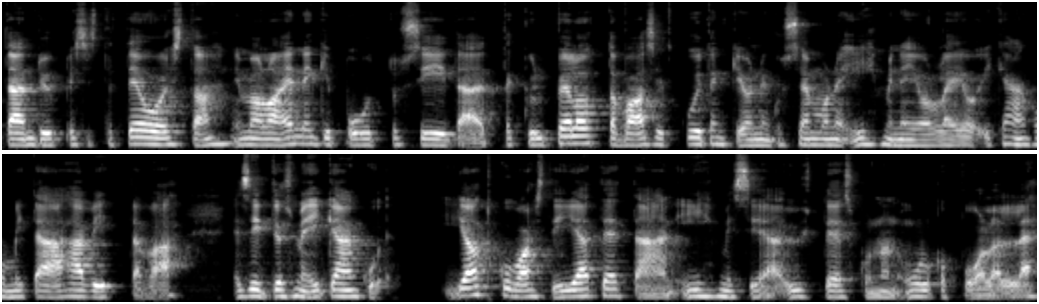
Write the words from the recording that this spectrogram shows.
tämän tyyppisistä teoista, niin me ollaan ennenkin puhuttu siitä, että kyllä pelottavaa sitten kuitenkin on niinku semmoinen ihminen, jolla ei ole ikään kuin mitään hävittävää. Ja sitten jos me ikään kuin jatkuvasti jätetään ihmisiä yhteiskunnan ulkopuolelle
